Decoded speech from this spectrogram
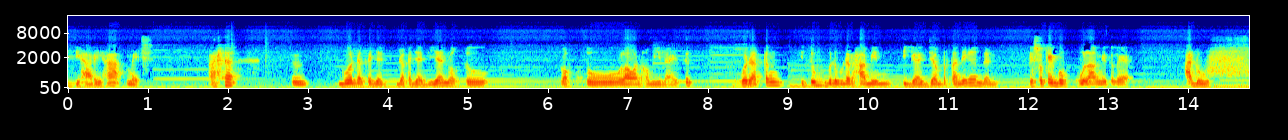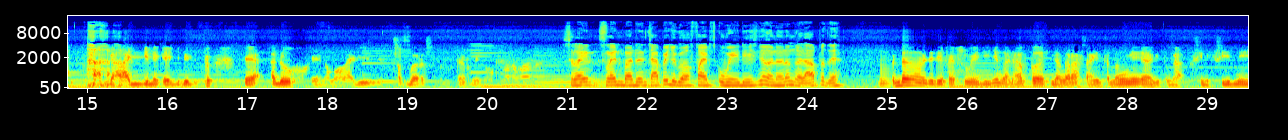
di hari H match karena gue udah, kejad- udah kejadian waktu waktu lawan Home United gue dateng itu bener-bener hamin tiga jam pertandingan dan besoknya gue pulang gitu kayak aduh nggak lagi deh kayak gini gitu kayak aduh kayak nggak mau lagi sabar sebentar nih mau ke mana-mana Selain selain badan capek juga vibes away days-nya kadang-kadang nggak dapet ya. bener jadi vibes WD-nya nggak dapet nggak ngerasain senengnya gitu nggak ke sini ke sini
